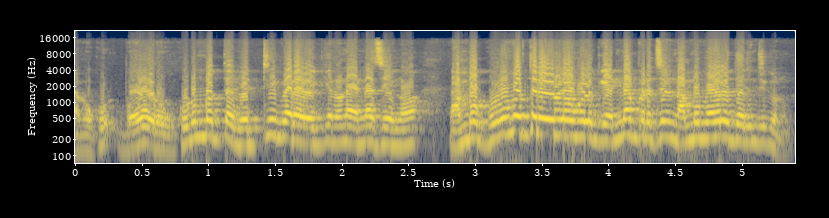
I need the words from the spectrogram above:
நம்ம இப்போ ஒரு குடும்பத்தை வெற்றி பெற வைக்கணும்னா என்ன செய்யணும்? நம்ம குடும்பத்தில் உள்ளவங்களுக்கு என்ன பிரச்சனை? நம்ம முதல்ல தெரிஞ்சுக்கணும்.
